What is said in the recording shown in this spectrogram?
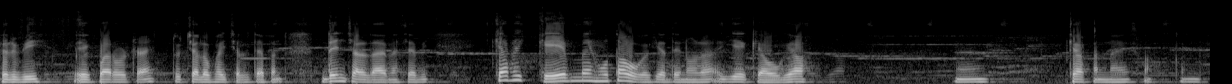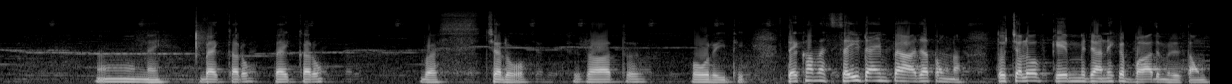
फिर भी एक बार और ट्राई तो चलो भाई चलते अपन। दिन चल रहा है वैसे अभी। क्या भाई केब में होता होगा क्या दिन हो रहा है ये क्या हो गया? हम्म, क्या करना है इसका? हाँ, नहीं। बैक करो बैक करो। बस चलो। रात हो रही थी। देखा मैं सही टाइम पे आ जाता हूँ ना तो चलो अब केव में जाने के बाद मिलता हूँ।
